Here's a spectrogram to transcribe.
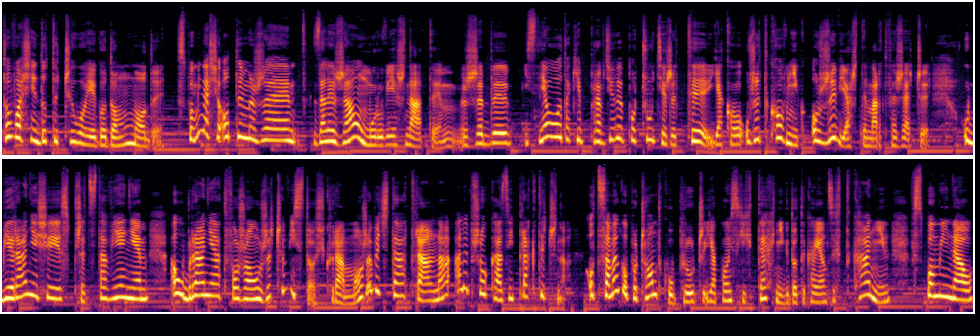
To właśnie dotyczyło jego domu mody. Wspomina się o tym, że zależało mu również na tym, żeby istniało takie prawdziwe poczucie, że ty, jako użytkownik, ożywiasz te martwe rzeczy. Ubieranie się jest przedstawieniem, a ubrania tworzą rzeczywistość, która może być teatralna, ale przy okazji praktyczna. Od samego początku, prócz japońskich technik dotykających tkanin, wspominał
